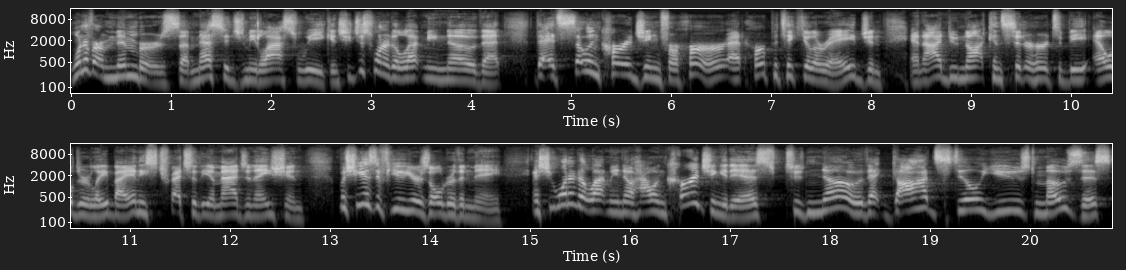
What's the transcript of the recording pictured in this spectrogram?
One of our members uh, messaged me last week, and she just wanted to let me know that, that it's so encouraging for her at her particular age, and, and I do not consider her to be elderly by any stretch of the imagination, but she is a few years older than me. And she wanted to let me know how encouraging it is to know that God still used Moses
